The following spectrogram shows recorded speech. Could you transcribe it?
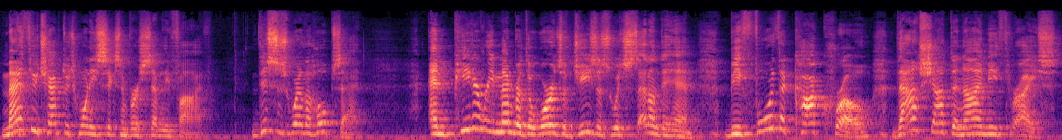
Matthew chapter 26 and verse 75. This is where the hope's at. And Peter remembered the words of Jesus, which said unto him, Before the cock crow, thou shalt deny me thrice.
